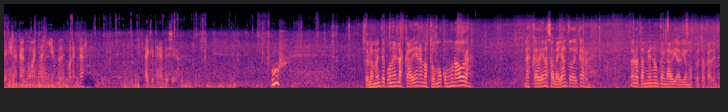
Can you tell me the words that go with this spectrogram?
venir acá con esta nieve a desconectar, hay que tener deseo. Uf. Solamente poner las cadenas nos tomó como una hora. Las cadenas a la llanta del carro. Bueno, también nunca en la vida habíamos puesto cadenas.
